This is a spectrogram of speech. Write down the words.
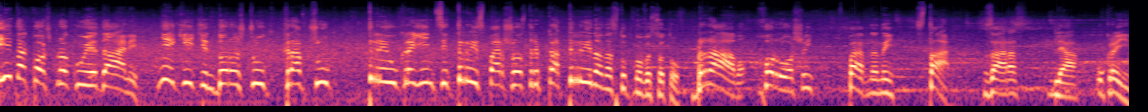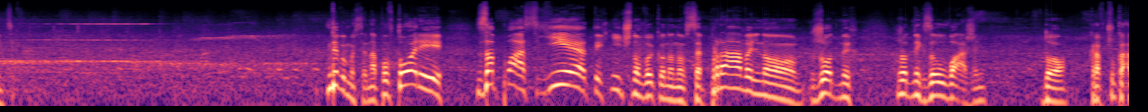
І також крокує далі. Нікітін, Дорощук, Кравчук. Три українці, три з першого стрибка, три на наступну висоту. Браво! Хороший, впевнений старт зараз для українців. Дивимося на повторі. Запас є, технічно виконано все правильно. Жодних, жодних зауважень до Кравчука.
